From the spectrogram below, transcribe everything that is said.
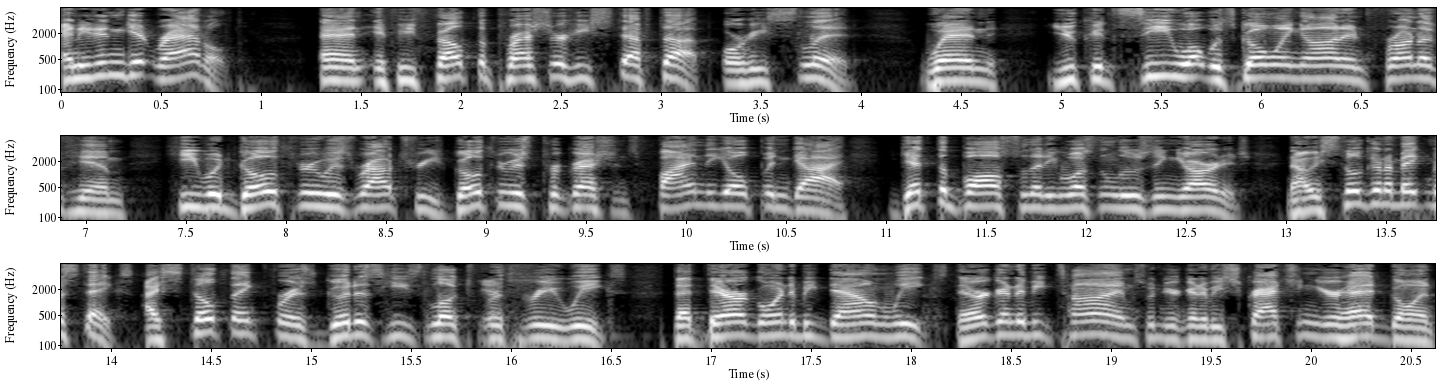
and he didn't get rattled. And if he felt the pressure, he stepped up or he slid. When you could see what was going on in front of him. He would go through his route trees, go through his progressions, find the open guy, get the ball so that he wasn't losing yardage. Now he's still going to make mistakes. I still think for as good as he's looked for yes. three weeks, that there are going to be down weeks. There are going to be times when you're going to be scratching your head going,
